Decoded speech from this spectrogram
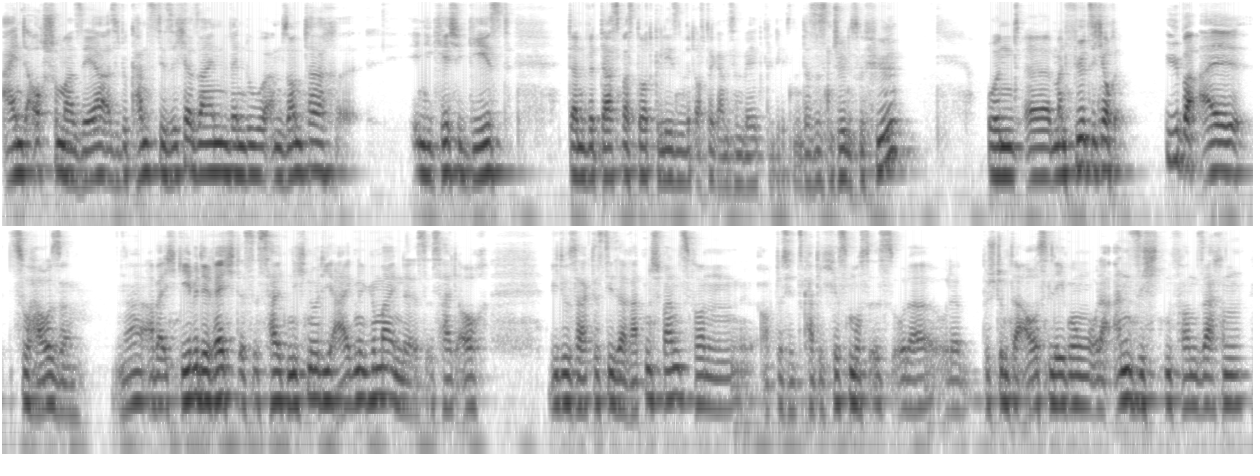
eint auch schon mal sehr. Also du kannst dir sicher sein, wenn du am Sonntag in die Kirche gehst, dann wird das, was dort gelesen wird, auf der ganzen Welt gelesen. Und das ist ein schönes Gefühl. Und äh, man fühlt sich auch überall zu Hause. Ne? Aber ich gebe dir recht, es ist halt nicht nur die eigene Gemeinde. Es ist halt auch, wie du sagtest, dieser Rattenschwanz von, ob das jetzt Katechismus ist oder, oder bestimmte Auslegungen oder Ansichten von Sachen,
